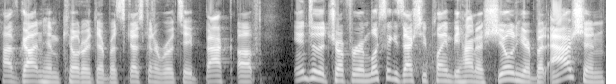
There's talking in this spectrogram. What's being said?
have gotten him killed right there. But this guy's going to rotate back up into the trophy room. Looks like he's actually playing behind a shield here. But Ashen,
